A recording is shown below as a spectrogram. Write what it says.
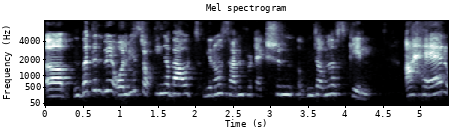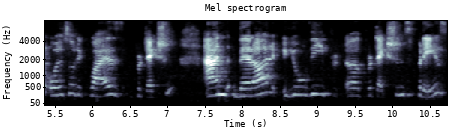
but then we're always talking about you know sun protection in terms of skin our hair also requires protection and there are uv uh, protection sprays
